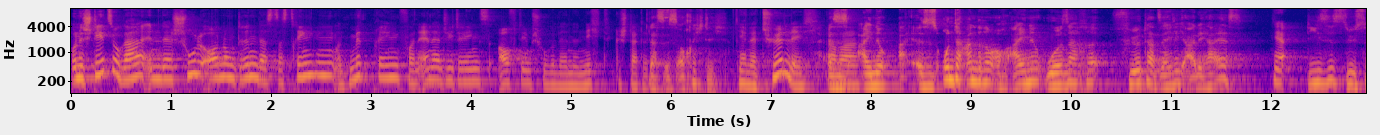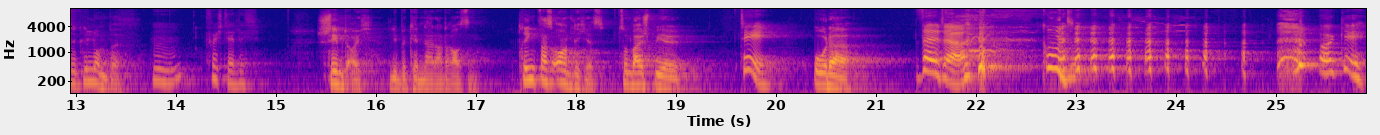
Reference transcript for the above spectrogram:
Und es steht sogar in der Schulordnung drin, dass das Trinken und Mitbringen von Energy Drinks auf dem Schulgelände nicht gestattet ist. Das ist auch richtig. Ja, natürlich. Es ist, eine, es ist unter anderem auch eine Ursache für tatsächlich ADHS. ja, Dieses süße Gelumpe. fürchterlich. Schämt euch, liebe Kinder da draußen. Trinkt was ordentliches. Zum Beispiel Tee. oder Zelda. gut. okay.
